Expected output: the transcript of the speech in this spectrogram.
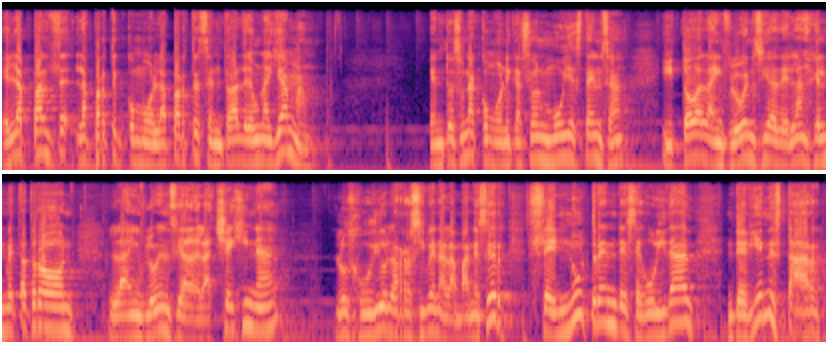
es la parte, la parte como la parte central de una llama. Entonces una comunicación muy extensa y toda la influencia del ángel Metatrón, la influencia de la Chejina, los judíos la reciben al amanecer, se nutren de seguridad, de bienestar,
